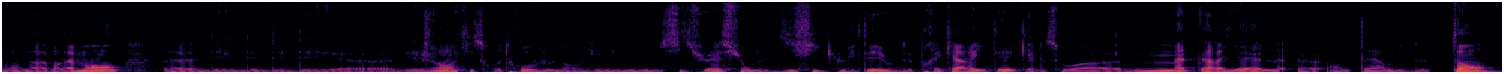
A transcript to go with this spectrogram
on, a vraiment des, des, gens qui se retrouvent dans une situation de difficulté ou de précarité, qu'elle soit matérielle en termes de temps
